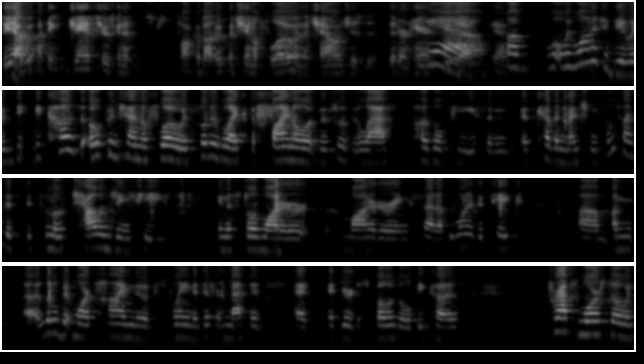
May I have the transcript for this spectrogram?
So yeah, I think Janice here is going to talk about open channel flow and the challenges that, that are inherent yeah. to that. Yeah. Um, what we wanted to do is be, because open channel flow is sort of like the final, the sort of the last puzzle piece, and as Kevin mentioned, sometimes it's, it's the most challenging piece in the stormwater monitoring setup. We wanted to take um, a, a, little bit more time to explain the different methods at, at your disposal because perhaps more so in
